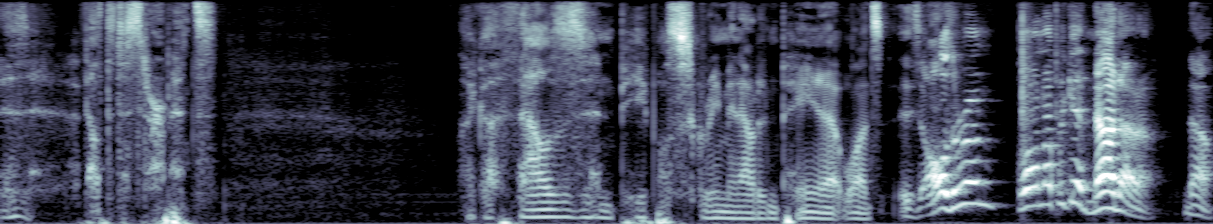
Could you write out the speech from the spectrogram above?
is it? I felt a disturbance. like a thousand people screaming out in pain at once. Is Alderaan blown up again? No, no, no, no.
